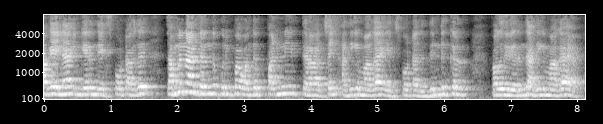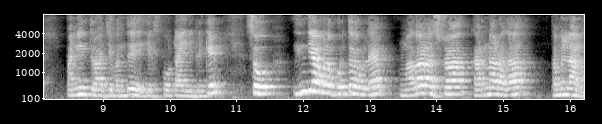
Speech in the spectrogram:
வகையில் இங்கேருந்து எக்ஸ்போர்ட் ஆகுது. தமிழ்நாட்டிலிருந்து குறிப்பாக வந்து பன்னீர் திராட்சை அதிகமாக எக்ஸ்போர்ட் ஆகுது. திண்டுக்கல் பகுதியிலிருந்து அதிகமாக பன்னீர் திராட்சை வந்து எக்ஸ்போர்ட் ஆகிட்டு இருக்கு. ஸோ இந்தியாவில் பொறுத்தளவில் மகாராஷ்டிரா கர்நாடகா தமிழ்நாடு.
